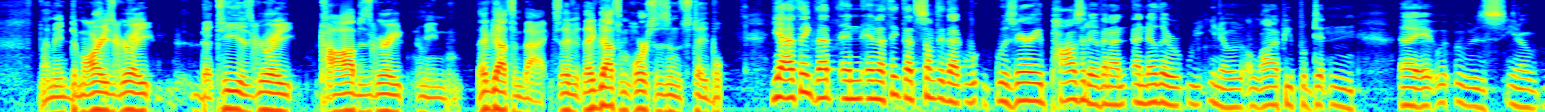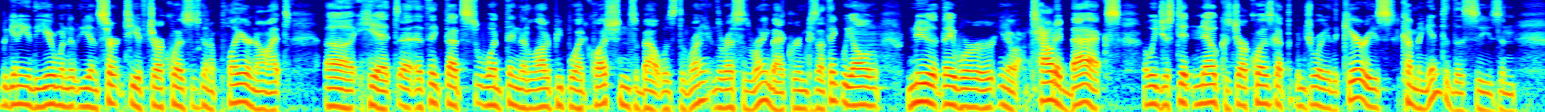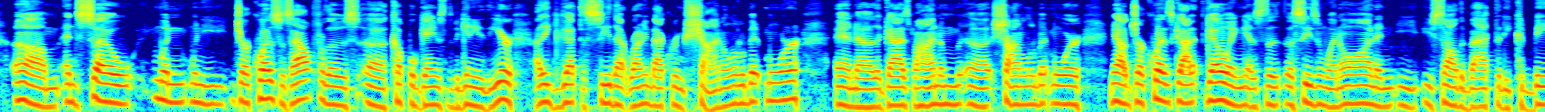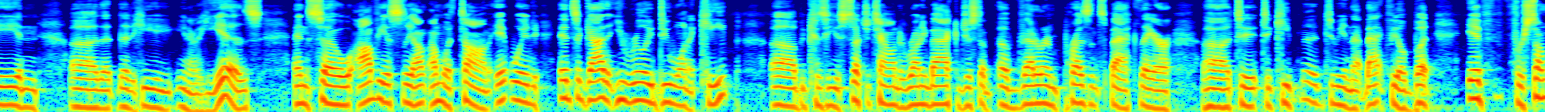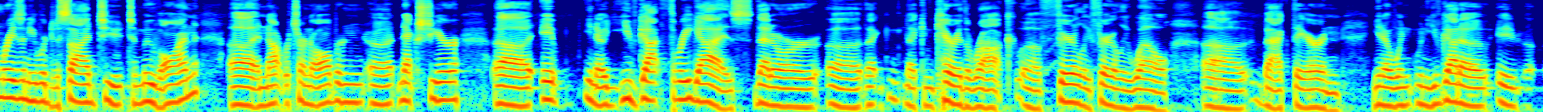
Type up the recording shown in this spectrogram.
I mean, Damari's great. Battie is great. Cobbs is great. I mean, they've got some backs. They've, they've got some horses in the stable. Yeah, I think that, and, and I think that's something that w- was very positive. And I, I know there, you know, a lot of people didn't. Uh, it, it, was, you know, beginning of the year when the, the uncertainty if Jarquez was going to play or not uh, hit. I think that's one thing that a lot of people had questions about was the running, the rest of the running back room because I think we all knew that they were you know touted backs. We just didn't know because Jarquez got the majority of the carries coming into this season. Um, and so when when you, Jarquez was out for those uh, couple games at the beginning of the year, I think you got to see that running back room shine a little bit more, and uh, the guys behind him uh, shine a little bit more. Now Jarquez got it going as the, the season went on, and you, you saw the back that he could be, and uh, that that he you know he is. And so obviously, I'm, I'm with Tom. It would it's a guy that you really do want to keep uh, because he is such a talented running back, and just a, a veteran presence back there uh, to to keep uh, to be in that backfield. But if for some reason he were to decide to to move on uh, and not return to Auburn uh, next year, uh, it you know you've got three guys that are that that can carry the rock fairly fairly well back there and you know, when, when you've got a,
